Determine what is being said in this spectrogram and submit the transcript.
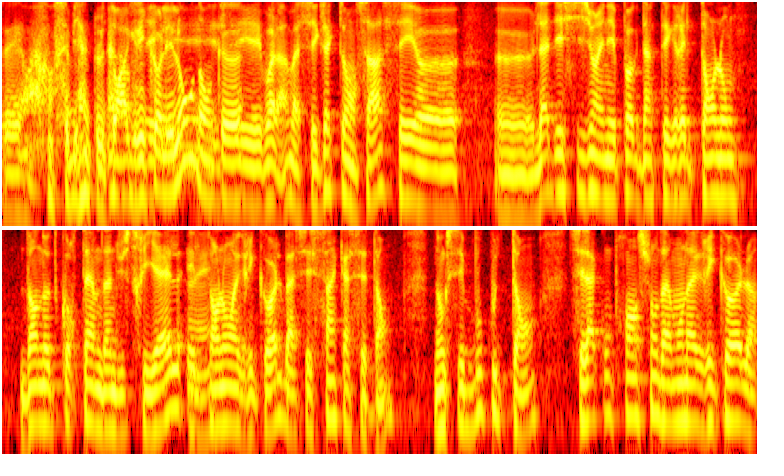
on sait bien que le temps agricole est, long, donc. Euh, voilà, bah, c'est exactement ça. C'est euh, la décision à une époque d'intégrer le temps long dans notre court terme d'industriel et le temps long agricole, bah, c'est 5 à 7 ans. Donc c'est beaucoup de temps. C'est la compréhension d'un monde agricole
